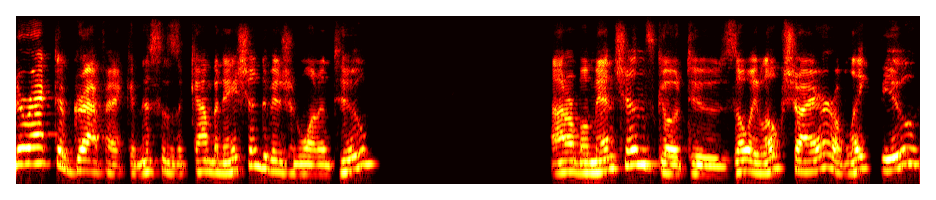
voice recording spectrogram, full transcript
Interactive graphic, and this is a combination, Division 1 and 2. Honorable mentions go to Zoe Lopeshire of Lakeview,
